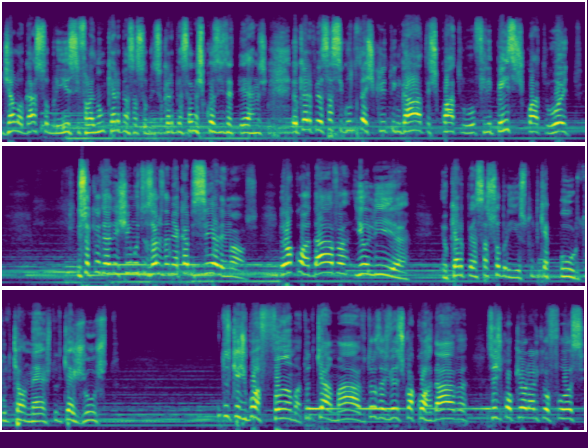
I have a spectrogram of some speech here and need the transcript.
dialogar sobre isso e falar: não quero pensar sobre isso, eu quero pensar nas coisas eternas. Eu quero pensar segundo está escrito em Gálatas 4, Filipenses 4, 8. Isso aqui eu já deixei muitos anos na minha cabeceira, irmãos. Eu acordava e eu lia. Eu quero pensar sobre isso, tudo que é puro, tudo que é honesto, tudo que é justo, tudo que é de boa fama, tudo que é amável. Todas as vezes que eu acordava, seja qualquer horário que eu fosse,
